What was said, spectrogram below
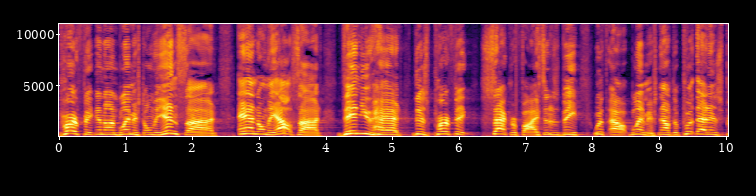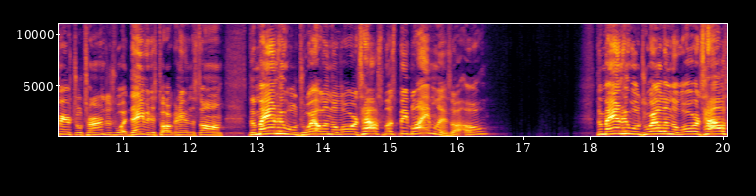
perfect and unblemished on the inside and on the outside, then you had this perfect sacrifice that is be without blemish. Now, to put that in spiritual terms, is what David is talking here in the psalm. The man who will dwell in the Lord's house must be blameless. Uh oh. The man who will dwell in the Lord's house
